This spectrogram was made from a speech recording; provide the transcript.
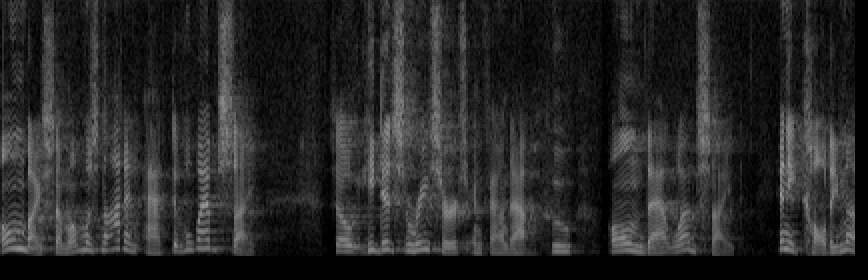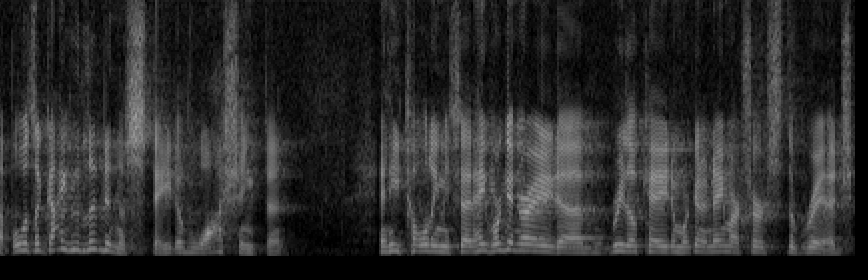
owned by someone, was not an active website. So he did some research and found out who owned that website. And he called him up. Well, it was a guy who lived in the state of Washington. And he told him, he said, Hey, we're getting ready to relocate and we're going to name our church The Ridge.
